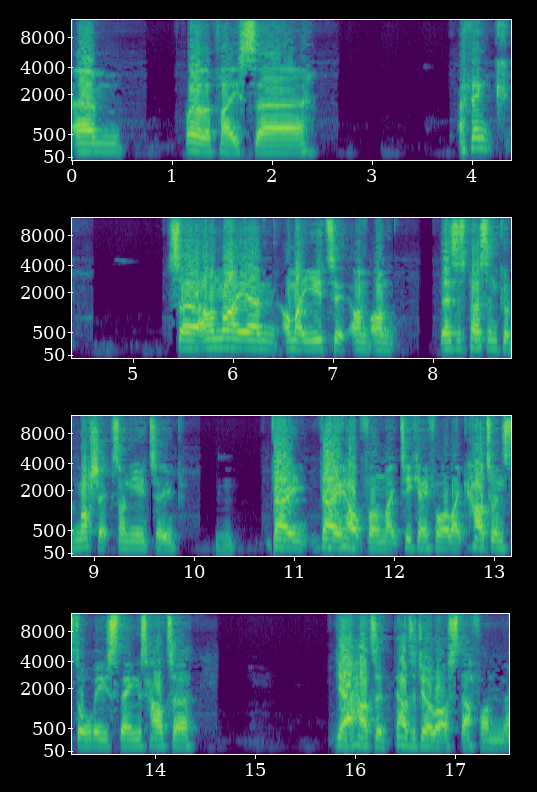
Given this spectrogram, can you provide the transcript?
Um, what other place? Uh, I think so. On my um, on my YouTube, on, on there's this person called Moshix on YouTube. Mhm. Very very helpful on like TK4, like how to install these things, how to yeah, how to how to do a lot of stuff on uh,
